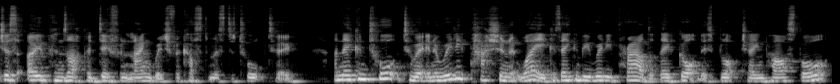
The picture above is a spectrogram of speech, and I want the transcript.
just opens up a different language for customers to talk to. And they can talk to it in a really passionate way because they can be really proud that they've got this blockchain passport.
